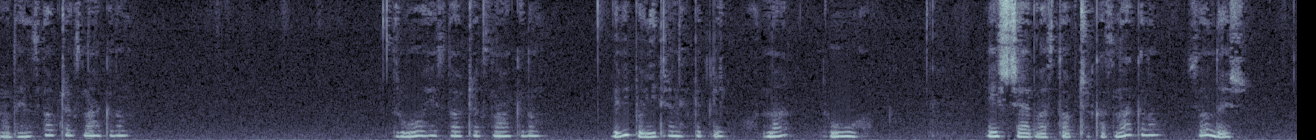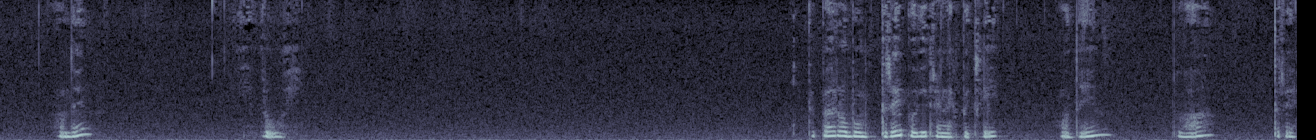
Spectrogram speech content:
Один стовпчик з накидом. Другий стовпчик з накидом. Дві повітряних петлі. Одна, друга. І ще два стовпчика з накидом сюди ж. Один і другий. Тепер робимо три повітряних петлі. Один, два, три.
